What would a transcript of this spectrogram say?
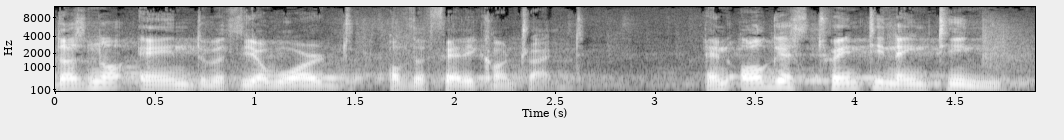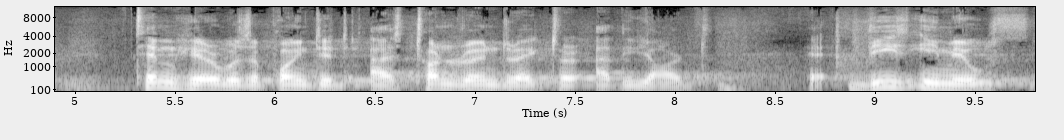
does not end with the award of the ferry contract. In August 2019, Tim Hare was appointed as turnaround director at the Yard. Eh, these emails,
